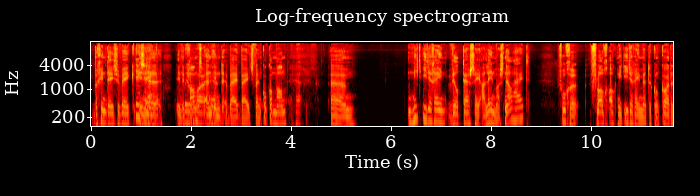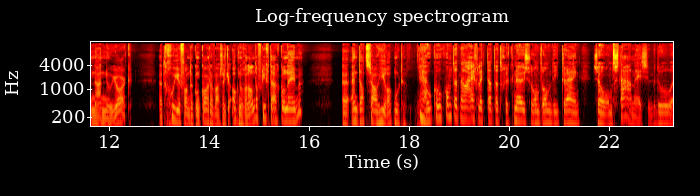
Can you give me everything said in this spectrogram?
begin deze week deze in, in de krant... en in de, bij, bij Sven Kokkelman... Ja. Um, niet iedereen wil per se alleen maar snelheid. Vroeger vloog ook niet iedereen met de Concorde naar New York. Het goede van de Concorde was dat je ook nog een ander vliegtuig kon nemen. Uh, en dat zou hier ook moeten. Ja, hoe, hoe, komt het nou eigenlijk dat het gekneus rondom die trein zo ontstaan is? Ik bedoel,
